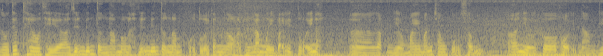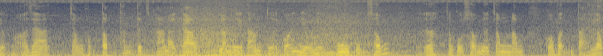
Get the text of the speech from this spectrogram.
Rồi tiếp theo thì uh, diễn biến từng năm luôn này. Diễn biến từng năm của tuổi căn ngọ thì năm 17 tuổi này uh, gặp nhiều may mắn trong cuộc sống. Uh, nhiều cơ hội làm việc mở ra trong học tập thành tích khá là cao. Năm 18 tuổi có nhiều niềm vui cuộc sống. Ờ, trong cuộc sống trong năm có vận tài lộc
